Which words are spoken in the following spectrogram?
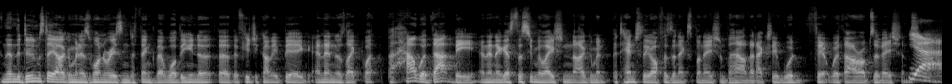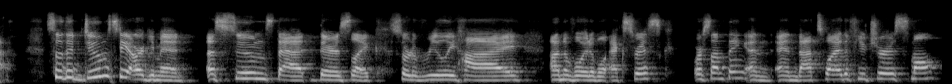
And then the doomsday argument is one reason to think that well, the the, the future can't be big. And then it's like, what? But how would that be? And then I guess the simulation argument potentially offers an explanation for how that actually would fit with our observations. Yeah. So the doomsday argument assumes that there's like sort of really high unavoidable X risk or something, and and that's why the future is small.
